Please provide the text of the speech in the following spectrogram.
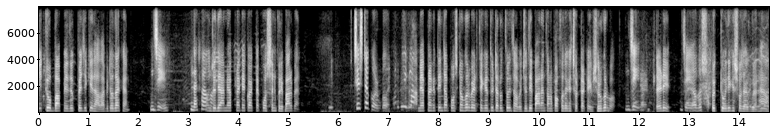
ইউটিউব বা ফেসবুক পেজে কি ধাঁধা ভিডিও দেখেন? জি দেখা যদি আমি আপনাকে কয়েকটা কোশ্চেন করি পারবেন? চেষ্টা করব। আমি আপনাকে তিনটা প্রশ্ন করব এর থেকে দুইটার উত্তর দিতে হবে। যদি পারেন তোমার পক্ষ থেকে ছোট্ট একটা শুরু করব? জি। রেডি জি অবশ্যই। একটু ওইদিকে সোজা ঘুরেন হ্যাঁ?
